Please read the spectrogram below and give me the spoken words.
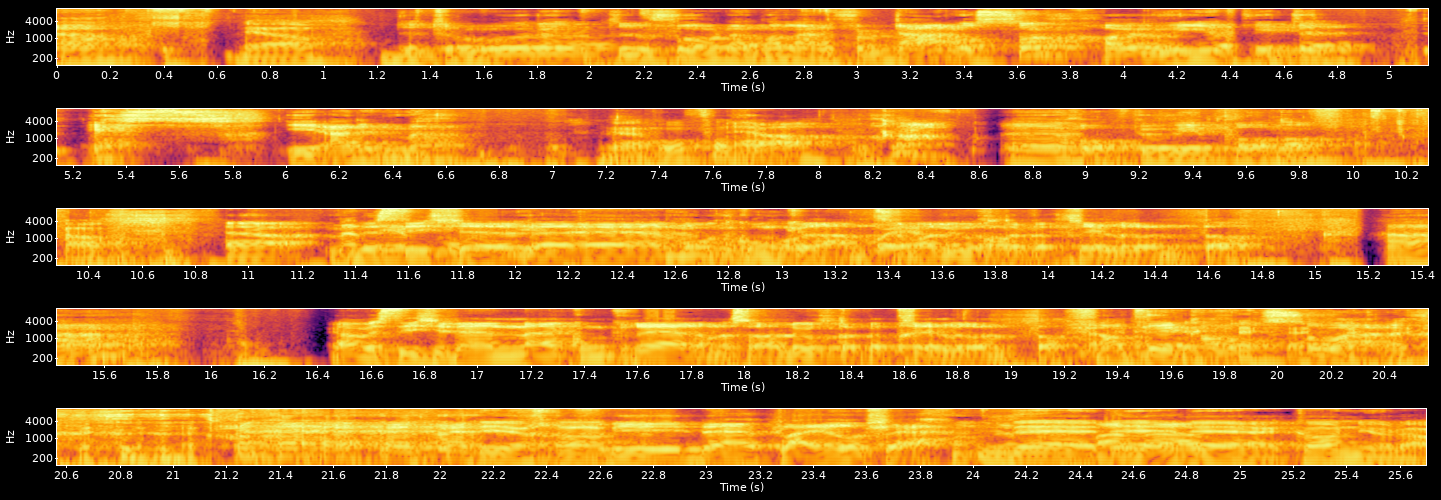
ja, Ja. du tror at du får den alene. For der også har jo vi et lite S i ermet. Jeg håper Ja. Uh, håper vi på nå. Ja. ja Men Hvis det ikke det er motkonkurrent som har lurt dere til rundt, da. Hæ? Ja, Hvis ikke det er en eh, konkurrerende så har lurt dere trill rundt, da. Ja, det kan også være. ja. Fordi det pleier å skje. Det, Men, det, eh, det kan jo da.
